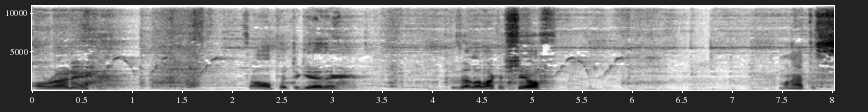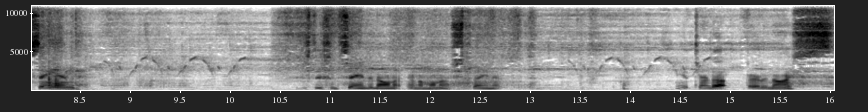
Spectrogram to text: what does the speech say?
Alrighty, it's all put together. Does that look like a shelf? I'm gonna have to sand, just do some sanding on it and I'm gonna stain it it turned out fairly nice.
